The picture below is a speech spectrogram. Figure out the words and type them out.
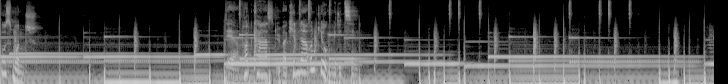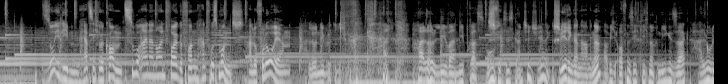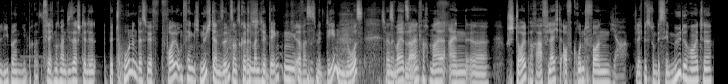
Fuß, Mund. Der Podcast über Kinder- und Jugendmedizin. So, ihr Lieben, herzlich willkommen zu einer neuen Folge von Hand, Mund. Hallo, Florian. Hallo, Nibel. Hallo, lieber Nibras. Oh, das ist ganz schön schwierig. Schwieriger Name, ne? Habe ich offensichtlich noch nie gesagt. Hallo, lieber Nibras. Vielleicht muss man an dieser Stelle betonen, dass wir vollumfänglich nüchtern sind, sonst könnte man hier denken, äh, was ist mit denen los? Das war jetzt einfach mal ein äh, Stolperer, vielleicht aufgrund von, ja, vielleicht bist du ein bisschen müde heute.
